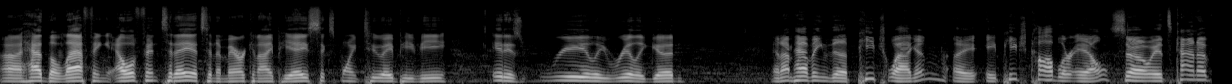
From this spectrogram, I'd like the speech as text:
uh, had the Laughing Elephant today. It's an American IPA, 6.2 ABV. It is really, really good. And I'm having the Peach Wagon, a, a peach cobbler ale. So it's kind of,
